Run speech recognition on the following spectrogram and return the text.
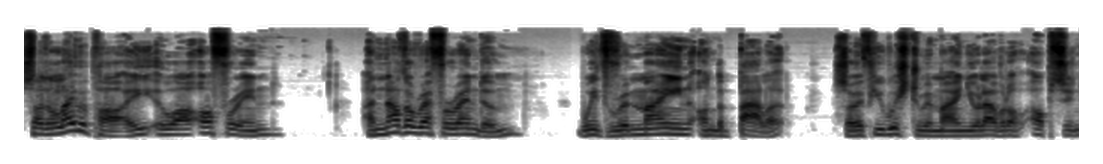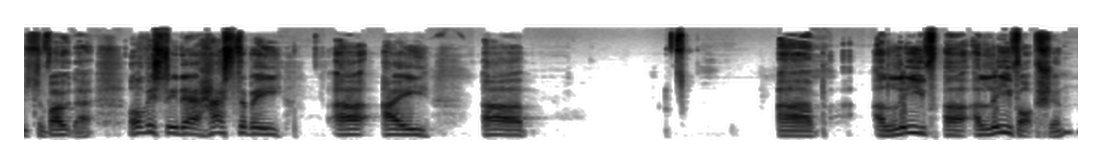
So the Labour Party, who are offering another referendum with Remain on the ballot. So if you wish to remain, you'll have an options to vote that. Obviously, there has to be uh, a uh, uh, a leave uh, a leave option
